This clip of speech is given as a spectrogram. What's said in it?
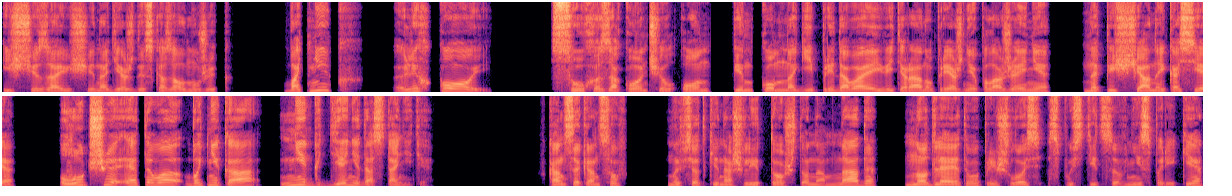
исчезающей надежды сказал мужик. «Ботник легкой», — сухо закончил он, пинком ноги придавая ветерану прежнее положение на песчаной косе. Лучше этого ботника нигде не достанете. В конце концов, мы все-таки нашли то, что нам надо, но для этого пришлось спуститься вниз по реке,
